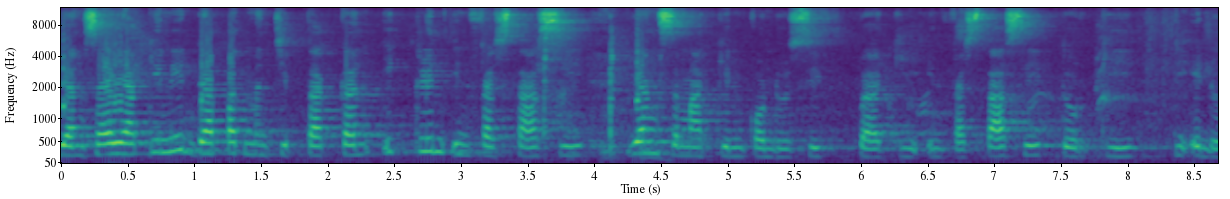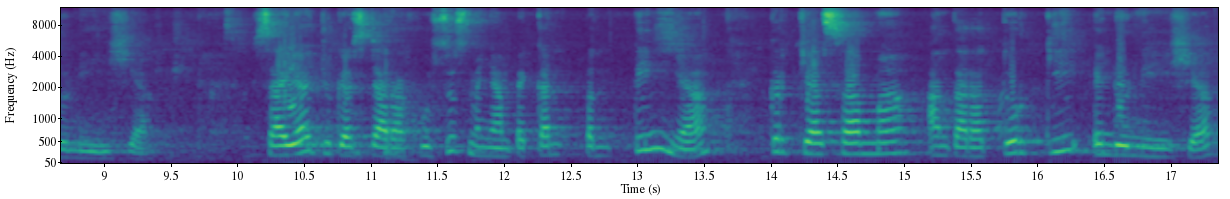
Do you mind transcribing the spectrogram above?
yang saya yakini dapat menciptakan iklim investasi yang semakin kondusif bagi investasi Turki di Indonesia. Saya juga secara khusus menyampaikan pentingnya kerjasama antara Turki Indonesia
